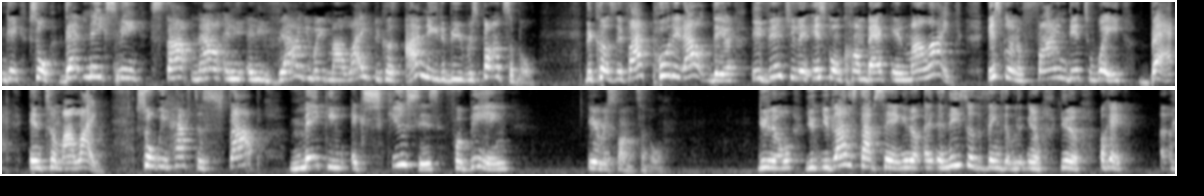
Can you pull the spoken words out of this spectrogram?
Okay, so that makes me stop now and, and evaluate my life because I need to be responsible. Because if I put it out there, eventually it's going to come back in my life. It's going to find its way back into my life. So we have to stop making excuses for being irresponsible. You know, you, you got to stop saying, you know, and, and, these are the things that we, you know, you know, okay. Uh,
